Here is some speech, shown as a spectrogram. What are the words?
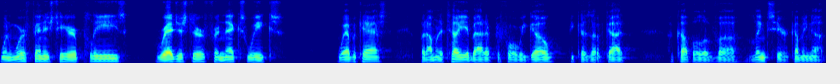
When we're finished here, please register for next week's webcast. But I'm going to tell you about it before we go because I've got a couple of uh, links here coming up.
